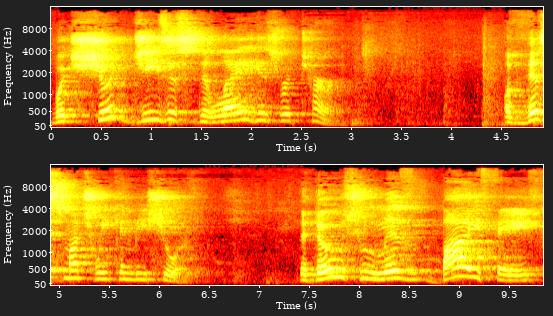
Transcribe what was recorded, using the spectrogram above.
But should Jesus delay his return, of this much we can be sure that those who live by faith,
